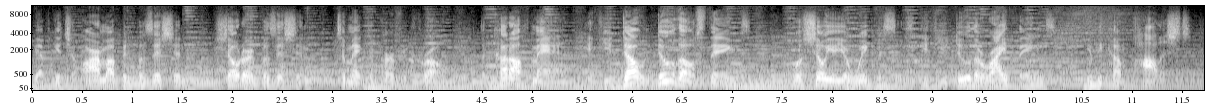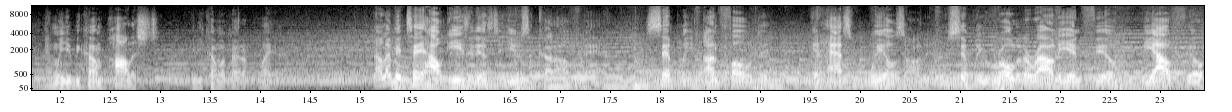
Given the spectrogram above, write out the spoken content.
you have to get your arm up in position, shoulder in position to make the perfect throw. The cutoff man, if you don't do those things, will show you your weaknesses. If you do the right things, you become polished. And when you become polished, you become a better player. Now let me tell you how easy it is to use a cutoff man. Simply unfold it, it has wheels on it. You simply roll it around the infield, the outfield,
